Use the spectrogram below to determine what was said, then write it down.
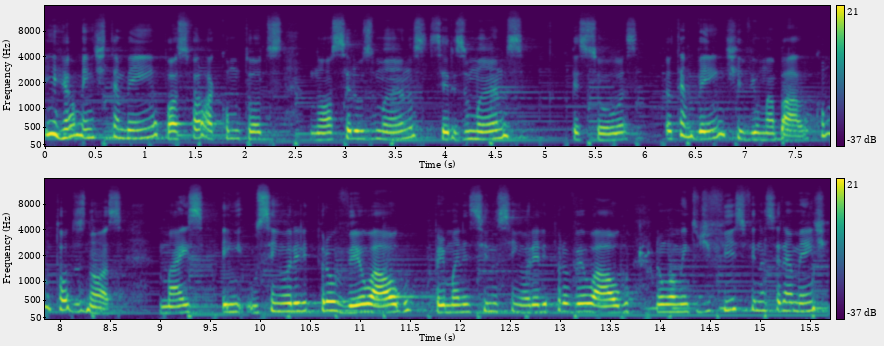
E realmente também eu posso falar como todos nós seres humanos, seres humanos, pessoas, eu também tive uma bala, como todos nós mas o Senhor ele proveu algo, permaneci no Senhor, ele proveu algo num momento difícil financeiramente.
